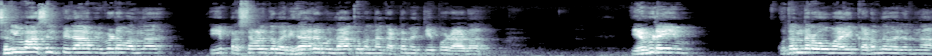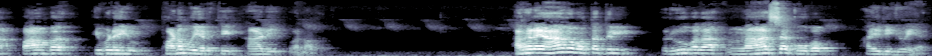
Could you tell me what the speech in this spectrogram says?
സിൽവാസിൽ പിതാവ് ഇവിടെ വന്ന് ഈ പ്രശ്നങ്ങൾക്ക് പരിഹാരമുണ്ടാക്കുമെന്ന ഘട്ടമെത്തിയപ്പോഴാണ് എവിടെയും കുതന്ത്രവുമായി കടന്നു വരുന്ന പാമ്പ് ഇവിടെയും പണമുയർത്തി ആടി വന്നത്. അങ്ങനെ ആകെ മൊത്തത്തിൽ രൂപത നാശകൂപം ആയിരിക്കുകയാണ്.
